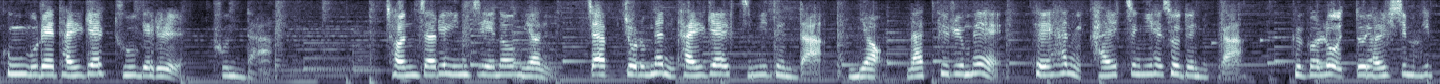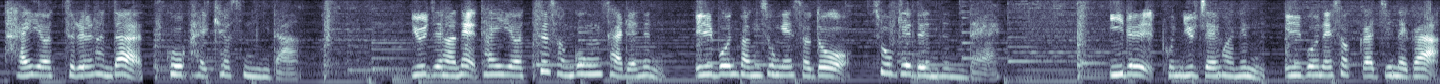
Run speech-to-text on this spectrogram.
국물에 달걀 두 개를 푼다. 전자레인지에 넣으면 짭조름한 달걀찜이 된다며 나트륨에 대한 갈증이 해소되니까 그걸로 또 열심히 다이어트를 한다고 밝혔습니다. 유재환의 다이어트 성공 사례는 일본 방송에서도 소개됐는데 이를 본 유재환은 일본에서까지 내가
